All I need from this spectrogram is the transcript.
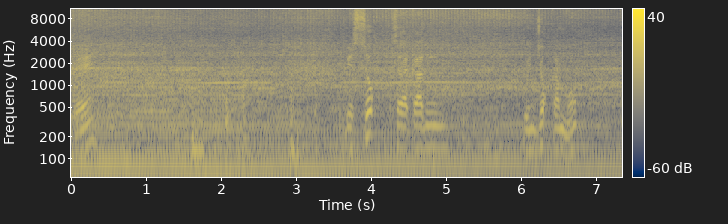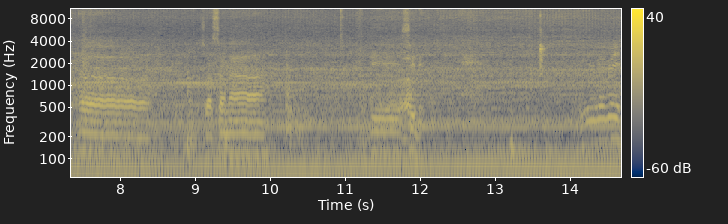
Okay. Besok saya akan tunjuk kamu uh, suasana di sini. Weh,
